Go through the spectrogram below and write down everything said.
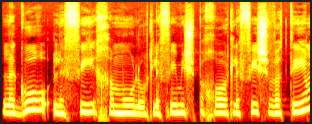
לגור לפי חמולות, לפי משפחות, לפי שבטים.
